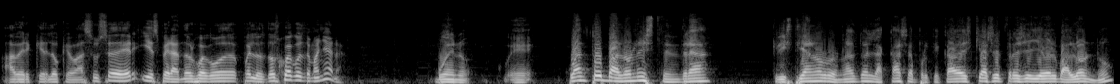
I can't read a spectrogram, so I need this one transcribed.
a ver qué es lo que va a suceder y esperando el juego, de- pues los dos juegos de mañana. Bueno, eh, ¿cuántos balones tendrá Cristiano Ronaldo en la casa? Porque cada vez que hace tres se lleva el balón, ¿no?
